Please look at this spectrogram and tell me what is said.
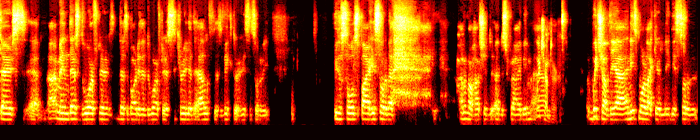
there's, uh, I mean, there's dwarf. There's there's a body of the dwarf. There's Kerillian the elf. There's Victor. He's sort of a, he's a Saltzpyre. He's sort of a I don't know how should I describe him. Witch Um, hunter. Witch Hunter, yeah, and he's more like a this sort of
